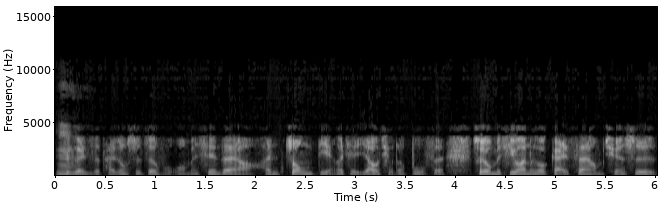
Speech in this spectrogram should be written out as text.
这个也是台中市政府我们现在啊很重点而且要求的部分，所以我们希望能够改善我们全市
